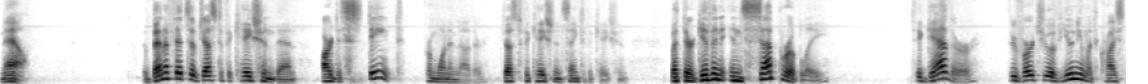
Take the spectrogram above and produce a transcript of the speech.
Now, the benefits of justification then are distinct from one another, justification and sanctification, but they're given inseparably together through virtue of union with Christ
